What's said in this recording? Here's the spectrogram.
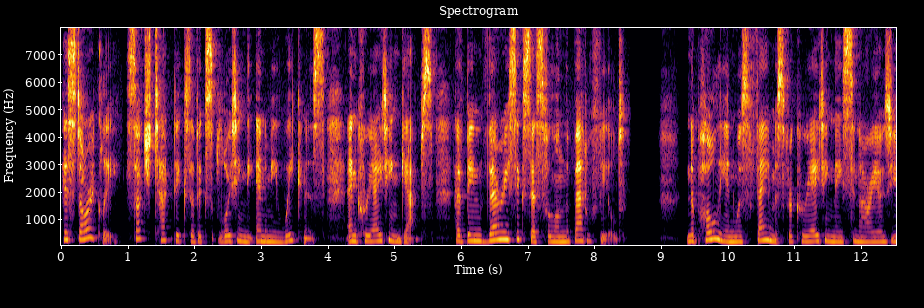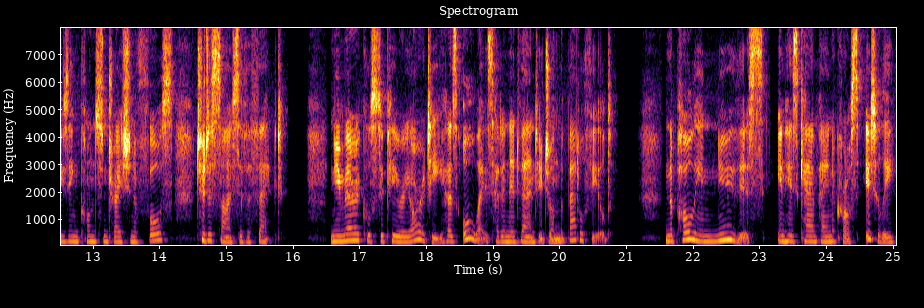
Historically, such tactics of exploiting the enemy weakness and creating gaps have been very successful on the battlefield. Napoleon was famous for creating these scenarios using concentration of force to decisive effect. Numerical superiority has always had an advantage on the battlefield. Napoleon knew this in his campaign across Italy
